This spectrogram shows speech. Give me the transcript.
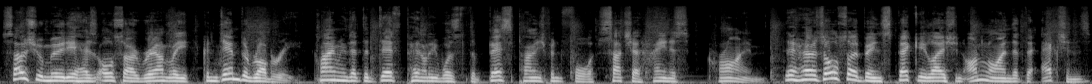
Social media has also roundly condemned the robbery, claiming that the death penalty was the best punishment for such a heinous crime. There has also been speculation online that the actions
